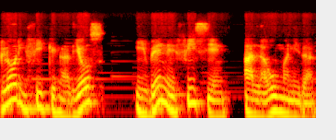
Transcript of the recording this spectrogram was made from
glorifiquen a Dios y beneficien a la humanidad.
